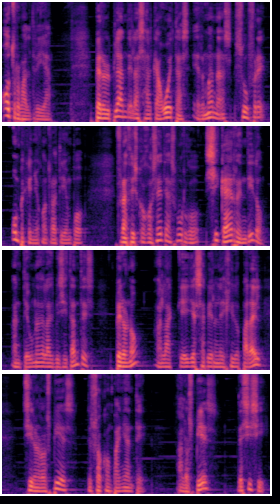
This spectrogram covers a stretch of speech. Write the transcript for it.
otro valdría. Pero el plan de las alcahuetas hermanas sufre un pequeño contratiempo. Francisco José de Habsburgo sí cae rendido ante una de las visitantes pero no a la que ellas habían elegido para él, sino a los pies de su acompañante, a los pies de Sisi.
